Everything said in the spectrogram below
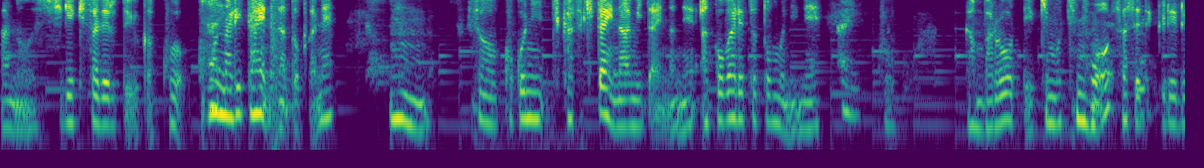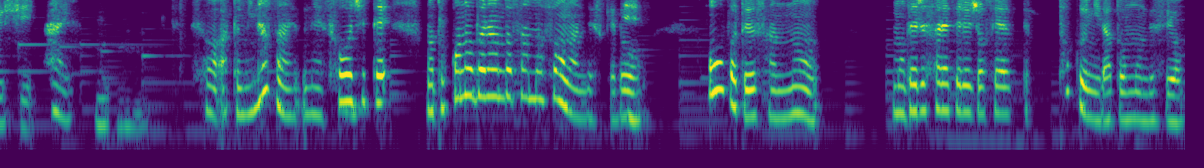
あの刺激されるというかこうこうなりたいなとかね、そうそうう。ん、そうここに近づきたいなみたいなね憧れとともにねはい。こう頑張ろうっていう気持ちにもさせてくれるし、はい。うんそうあと皆さんね総じて、まあ、どこのブランドさんもそうなんですけど、ええ。オーバドゥさんのモデルされてる女性って特にだと思うんですよ。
